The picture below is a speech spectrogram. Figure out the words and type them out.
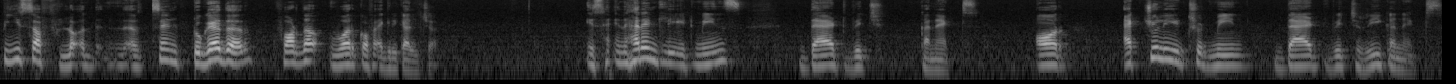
piece of sent together for the work of agriculture. Is inherently it means that which connects or actually it should mean that which reconnects.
